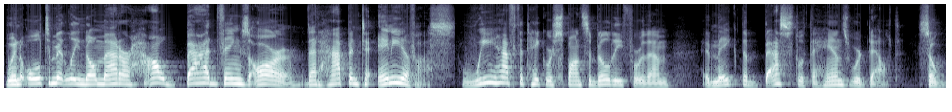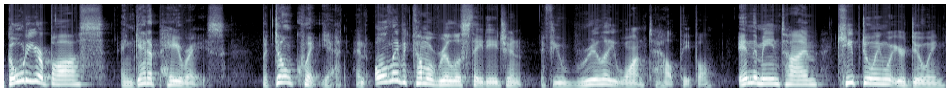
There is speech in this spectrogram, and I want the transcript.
when ultimately, no matter how bad things are that happen to any of us, we have to take responsibility for them and make the best with the hands we're dealt. So go to your boss and get a pay raise. But don't quit yet, and only become a real estate agent if you really want to help people. In the meantime, keep doing what you're doing,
